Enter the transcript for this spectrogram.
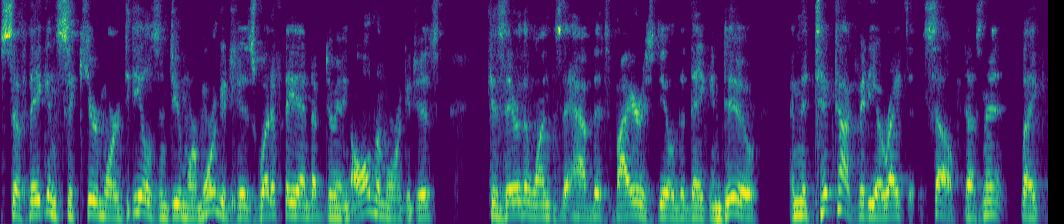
So if they can secure more deals and do more mortgages, what if they end up doing all the mortgages because they're the ones that have this buyer's deal that they can do? And the TikTok video writes itself, doesn't it? Like,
